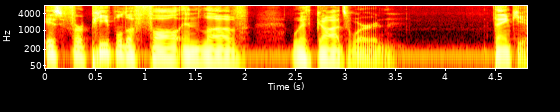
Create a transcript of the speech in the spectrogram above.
is for people to fall in love with God's Word. Thank you.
